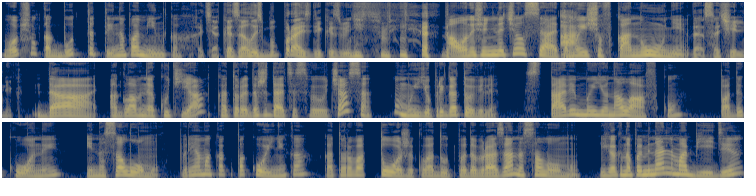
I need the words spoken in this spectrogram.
В общем, как будто ты на поминках. Хотя, казалось бы, праздник, извините меня. А он еще не начался, это А. мы еще в кануне. Да, сочельник. Да, а главное кутья, которая дожидается своего часа, ну, мы ее приготовили. Ставим мы ее на лавку, под иконы и на солому, прямо как покойника, которого тоже кладут под образа на солому. И как на поминальном обеде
